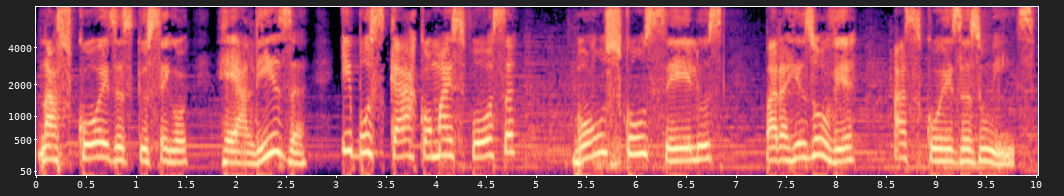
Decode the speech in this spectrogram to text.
nas coisas que o Senhor realiza e buscar com mais força bons conselhos para resolver as coisas ruins.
